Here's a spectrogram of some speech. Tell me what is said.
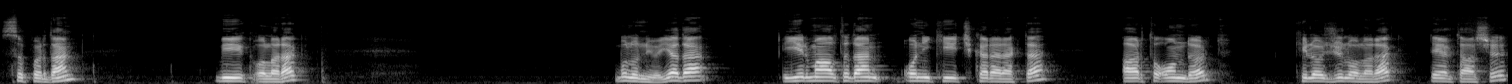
sıfırdan büyük olarak bulunuyor. Ya da 26'dan 12'yi çıkararak da artı 14 kilojül olarak delta H'ı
